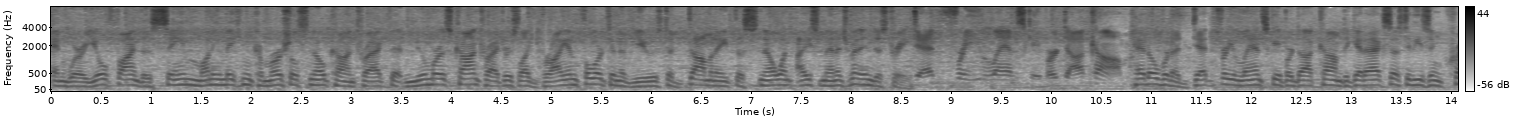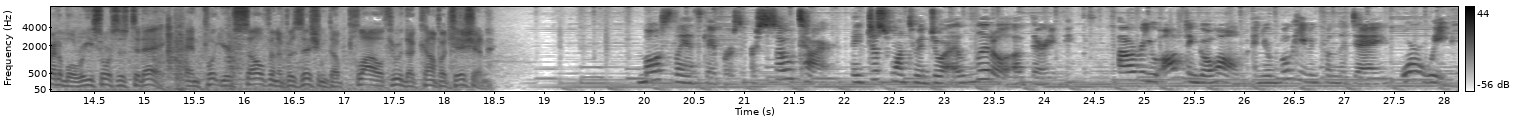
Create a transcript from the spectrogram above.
and where you'll find the same money making commercial snow contract that numerous contractors like Brian Fullerton have used to dominate the snow and ice management industry. DebtFreeLandscaper.com. Head over to DebtFreeLandscaper.com to get access to these incredible resources today and put yourself in a position to plow through the competition. Most landscapers are so tired, they just want to enjoy a little of their evenings. However, you often go home and your bookkeeping from the day or week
